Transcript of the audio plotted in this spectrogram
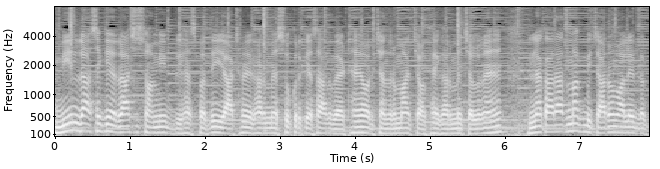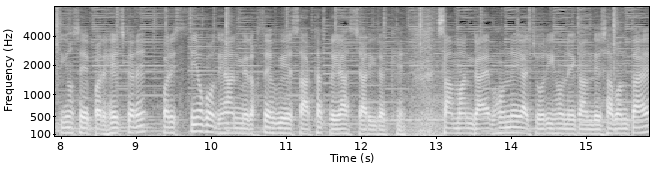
मीन राशि के राशि स्वामी बृहस्पति आठवें घर में शुक्र के साथ बैठे हैं और चंद्रमा चौथे घर में चल रहे हैं। नकारात्मक विचारों वाले व्यक्तियों से परहेज करें। परिस्थितियों को ध्यान में रखते हुए सार्थक प्रयास जारी रखें। सामान गायब होने या चोरी होने का अंदेशा बनता है।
